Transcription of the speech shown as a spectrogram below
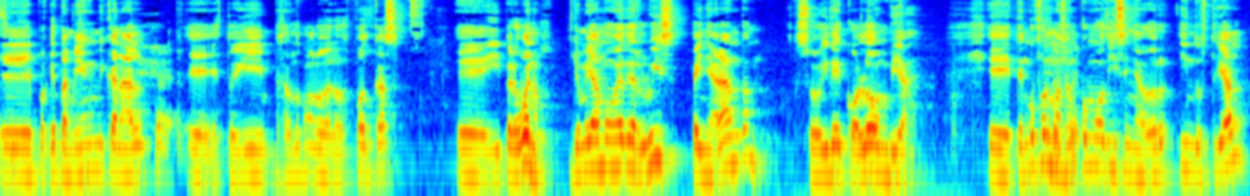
eh, porque también en mi canal eh, estoy empezando con lo de los podcasts. Y, pero bueno, yo me llamo Eder Luis Peñaranda, soy de Colombia. Tengo formación como diseñador industrial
